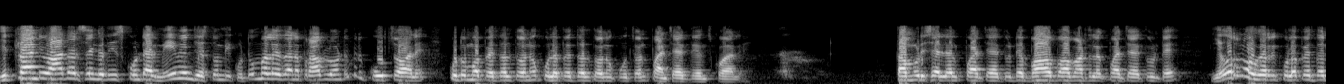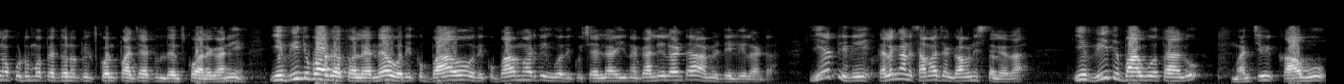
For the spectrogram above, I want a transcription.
ఇట్లాంటివి ఆదర్శంగా తీసుకుంటారు. మేమేం చేస్తాం? మీ కుటుంబంలో ఏదైనా ప్రాబ్లం ఉంటే మీరు కూర్చోవాలి. కుటుంబ పెద్దలతోనో కుల పెద్దలతోనో కూర్చొని పంచాయతీ తెంచుకోవాలి తమ్ముడి చెల్లెలకు పంచాయతీ ఉంటే బావ బామార్తలకు పంచాయతీ ఉంటే ఎవరినో ఒకరిని కుల పెద్దనో కుటుంబ పెద్దనో పిలుచుకొని పంచాయతీలు తెంచుకోవాలి కానీ ఈ వీధి భాగత్వాలనే ఒదికు బావ ఒదికు దిక్కు బామార్ది ఇంకో చెల్లె ఈయన గల్లీలంట ఆమె ఢిల్లీలంట. ఏంటి ఇది? తెలంగాణ సమాజం గమనిస్తలేదా? ఈ వీధి భాగవతాలు మంచివి కావు.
